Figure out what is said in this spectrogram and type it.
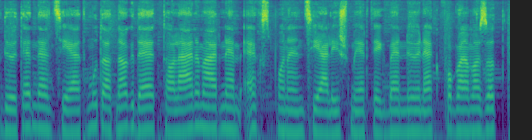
emelkedő tendenciát mutatnak, de talán már nem exponenciális mértékben nőnek, fogalmazott,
